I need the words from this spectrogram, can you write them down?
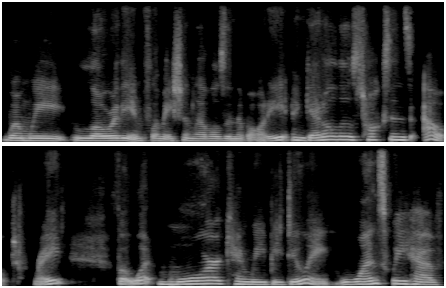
when we lower the inflammation levels in the body and get all those toxins out, right? But what more can we be doing? Once we have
